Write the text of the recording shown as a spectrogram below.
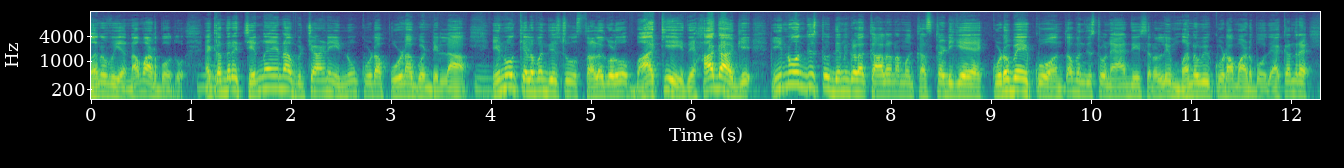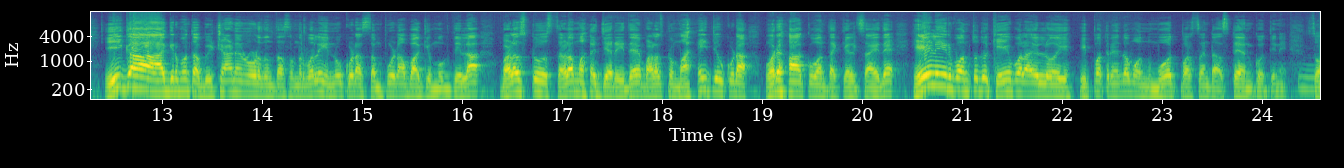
ಮನವಿಯನ್ನ ಮಾಡಬಹುದು ಯಾಕಂದ್ರೆ ಚೆನ್ನೈನ ವಿಚಾರಣೆ ಇನ್ನೂ ಕೂಡ ಪೂರ್ಣಗೊಂಡಿಲ್ಲ. ಇನ್ನೂ ಕೆಲವೊಂದಿಷ್ಟು ಸ್ಥಳಗಳು ಬಾಕಿ ಇದೆ. ಹಾಗಾಗಿ ಇನ್ನೊಂದಿಷ್ಟು ದಿನಗಳ ಕಾಲ ನಮ್ಮ ಕಸ್ಟಡಿಗೆ ಕೊಡಬೇಕು ಅಂತ ಒಂದಿಷ್ಟು ನ್ಯಾಯಾಧೀಶರಲ್ಲಿ ಮನವಿ ಕೂಡ ಮಾಡಬಹುದು. ಯಾಕಂದ್ರೆ ಈಗ ಆಗಿರುವಂತಹ ವಿಚಾರಣೆ ನೋಡಿದಂಥ ಸಂದರ್ಭದಲ್ಲಿ ಇನ್ನೂ ಕೂಡ ಸಂಪೂರ್ಣವಾಗಿ ಮುಗ್ದಿಲ್ಲ. ಬಹಳಷ್ಟು ಸ್ಥಳ ಮಹಜರಿದೆ ಬಹಳಷ್ಟು ಮಾಹಿತಿಯು ಕೂಡ ಹೊರಹಾಕುವಂತ ಕೆಲಸ ಇದೆ. ಹೇಳಿರುವಂಥದ್ದು ಕೇವಲ ಇಲ್ಲಿ ಇಪ್ಪತ್ತರಿಂದ ಒಂದು ಮೂವತ್ತು ಪರ್ಸೆಂಟ್ ಅಷ್ಟೇ ಅನ್ಕೋತೀನಿ. ಸೊ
